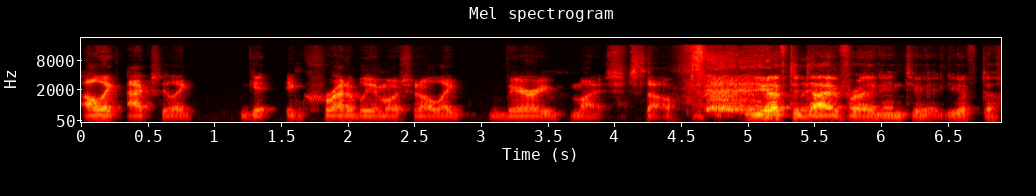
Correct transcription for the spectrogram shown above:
i'll like actually like get incredibly emotional like very much so. You have to Like, dive right into it. You have to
